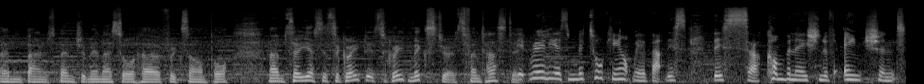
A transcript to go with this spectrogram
Um, Baroness Benjamin, I saw her, for example. Um, so yes, it's a great, it's a great mixture. It's fantastic. It really is, and we're talking, aren't we, about this this uh, combination of ancient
